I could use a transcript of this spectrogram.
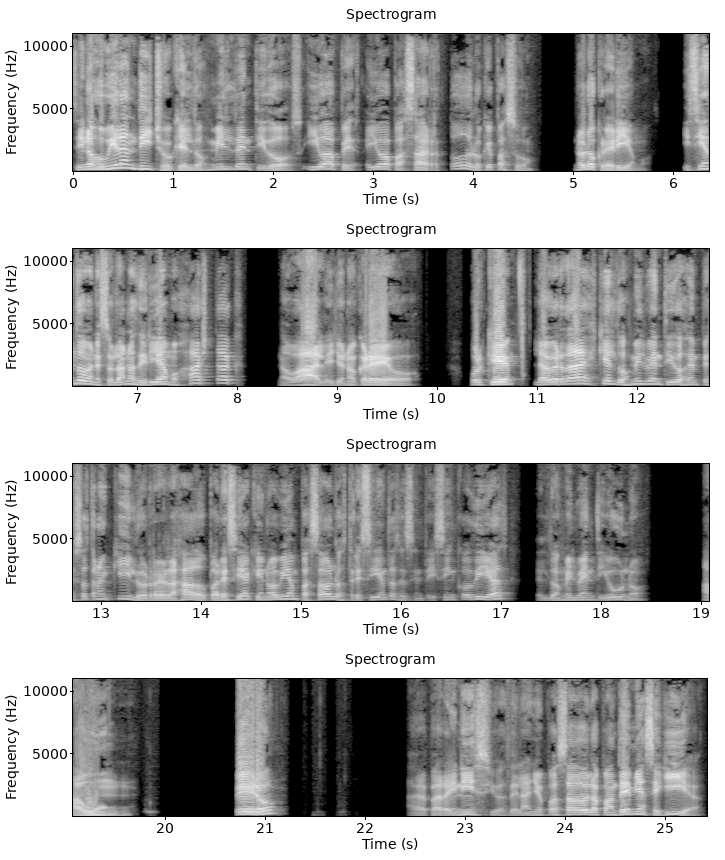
Si nos hubieran dicho que el 2022 iba a, pasar todo lo que pasó, no lo creeríamos. Y siendo venezolanos diríamos hashtag, no vale, yo no creo. Porque la verdad es que el 2022 empezó tranquilo, relajado, parecía que no habían pasado los 365 días del 2021. Aún. Pero, para inicios del año pasado, la pandemia seguía.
